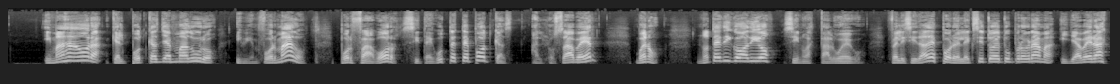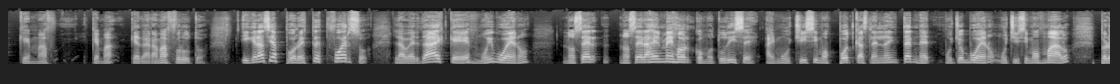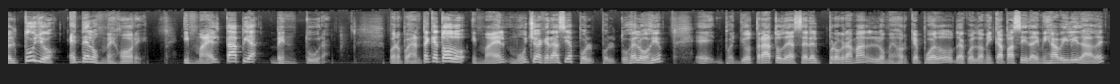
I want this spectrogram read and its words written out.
Y más ahora que el podcast ya es maduro y bien formado. Por favor, si te gusta este podcast, hazlo saber. Bueno, no te digo adiós, sino hasta luego. Felicidades por el éxito de tu programa y ya verás que más, que más, que dará más fruto. Y gracias por este esfuerzo. La verdad es que es muy bueno no, ser, no serás el mejor, como tú dices, hay muchísimos podcasts en la internet, muchos buenos, muchísimos malos, pero el tuyo es de los mejores. Ismael Tapia Ventura. Bueno, pues antes que todo, Ismael, muchas gracias por, tus elogios. Eh, pues yo trato de hacer el programa lo mejor que puedo, de acuerdo a mi capacidad y mis habilidades.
